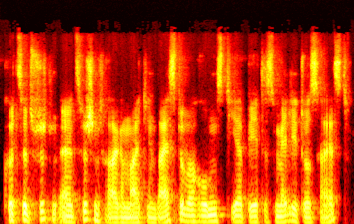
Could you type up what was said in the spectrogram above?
Kurze Zwischen äh, Zwischenfrage, Martin. Weißt du, warum es Diabetes mellitus heißt?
